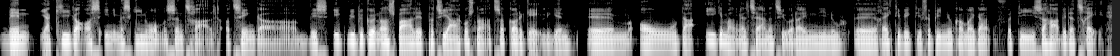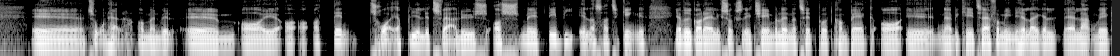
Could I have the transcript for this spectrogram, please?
men jeg kigger også ind i maskinrummet centralt og tænker, hvis ikke vi begynder at spare lidt på Thiago snart, så går det galt igen. Øhm, og der er ikke mange alternativer derinde lige nu. Øh, rigtig vigtigt, at Fabinho kommer i gang, fordi så har vi der tre, øh, to og en halv, om man vil. Øhm, og, øh, og, og, og den tror jeg bliver lidt svært at løse. Også med det, vi ellers har tilgængeligt. Jeg ved godt, at Alex Oxlade-Chamberlain er tæt på et comeback, og øh, Naby Keita formentlig heller ikke er, er langt væk.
